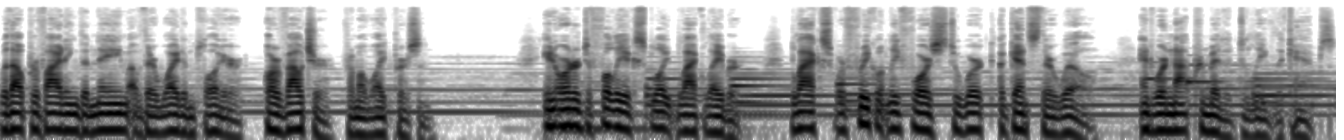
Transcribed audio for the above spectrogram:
without providing the name of their white employer or voucher from a white person. In order to fully exploit black labor, blacks were frequently forced to work against their will and were not permitted to leave the camps.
